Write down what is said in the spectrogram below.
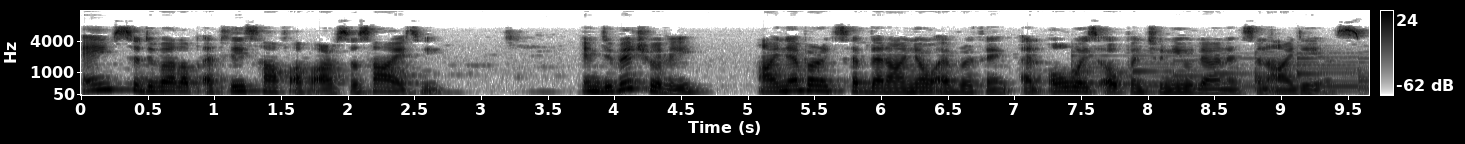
aims to develop at least half of our society. Individually, I never accept that I know everything and always open to new learnings and ideas.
